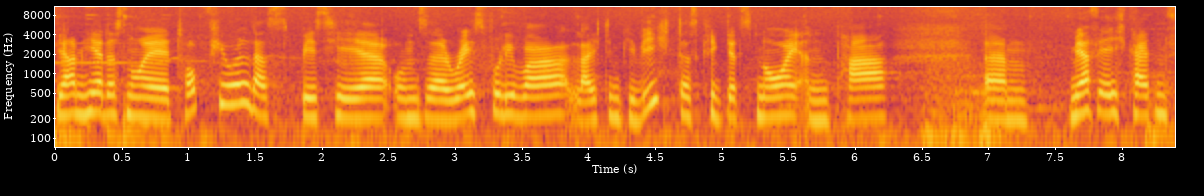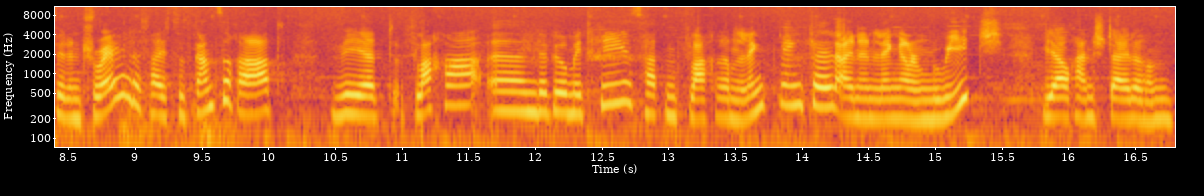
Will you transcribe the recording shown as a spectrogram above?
Wir haben hier das neue Top Fuel, das bisher unser Race Fully war, leicht im Gewicht. Das kriegt jetzt neu ein paar ähm, mehr Fähigkeiten für den Trail. Das heißt, das ganze Rad wird flacher in der Geometrie, es hat einen flacheren Lenkwinkel, einen längeren Reach, wie auch einen steileren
